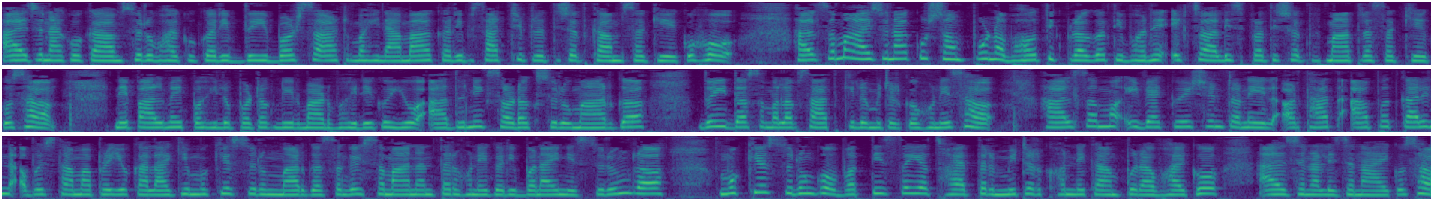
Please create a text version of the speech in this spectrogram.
आयोजनाको काम शुरू भएको करिब दुई वर्ष आठ महिनामा करिब साठी प्रतिशत काम सकिएको हो। हालसम्म आयोजनाको सम्पूर्ण भौतिक प्रगति भने एकचालिस प्रतिशत मात्र सकिएको छ। नेपालमै पहिलो पटक निर्माण भइरहेको यो आधुनिक सड़क सुरुङ मार्ग दुई दशमलव सात किलोमिटरको हुनेछ। हालसम्म इभ्याकुएशन टनेल अर्थात आपतकालीन अवस्थामा प्रयोगका लागि मुख्य सुरुङ मार्गसँगै समानान्तर हुने गरी बनाइने सुरुङ र मुख्य सुरुङको बत्तीस सय छयत्तर मिटर खन्ने काम पूरा भएको आयोजनाले जनाएको छ।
